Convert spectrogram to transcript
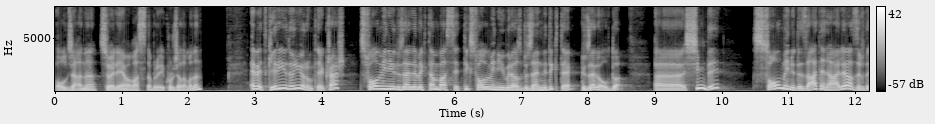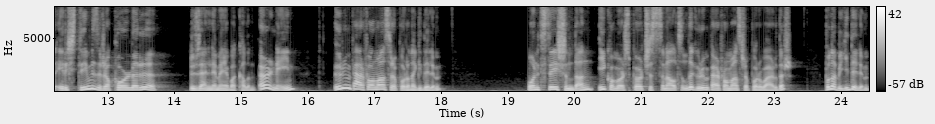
olacağını söyleyemem aslında burayı kurcalamanın. Evet geriye dönüyorum tekrar. Sol menüyü düzenlemekten bahsettik. Sol menüyü biraz düzenledik de güzel oldu. Ee, şimdi sol menüde zaten hali hazırda eriştiğimiz raporları düzenlemeye bakalım. Örneğin ürün performans raporuna gidelim. Monetization'dan e-commerce purchases'ın altında ürün performans raporu vardır. Buna bir gidelim.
